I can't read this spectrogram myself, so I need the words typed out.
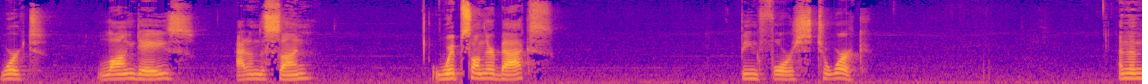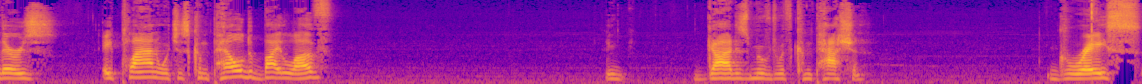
worked long days out in the sun, whips on their backs, being forced to work. And then there's a plan which is compelled by love. And God is moved with compassion. Grace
